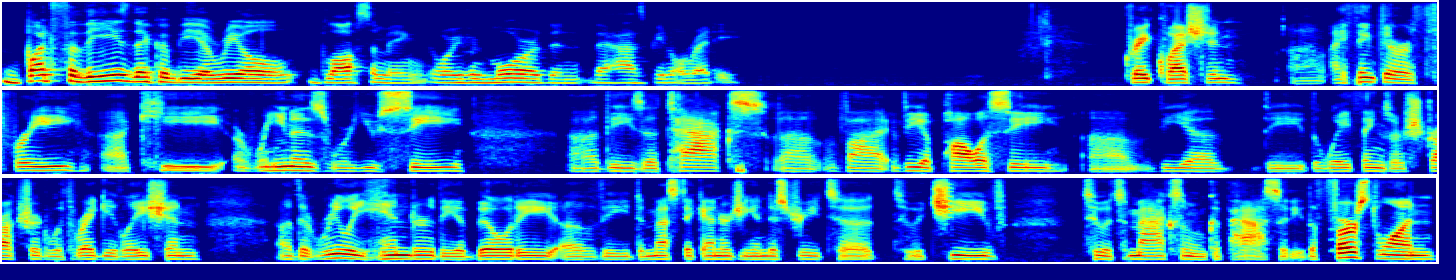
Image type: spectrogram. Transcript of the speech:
but for these, there could be a real blossoming, or even more than there has been already. Great question. Uh, I think there are three uh, key arenas where you see uh, these attacks uh, via, via policy, uh, via the, the way things are structured with regulation uh, that really hinder the ability of the domestic energy industry to, to achieve to its maximum capacity. The first one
